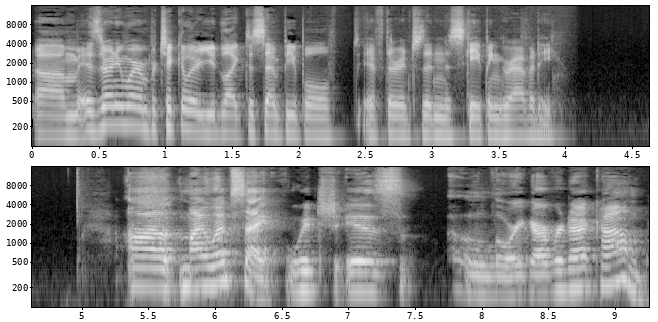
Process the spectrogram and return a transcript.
um, is there anywhere in particular you'd like to send people if they're interested in escaping gravity? Uh, my website, which is lorigarver.com.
